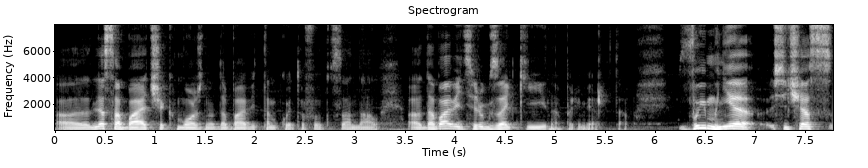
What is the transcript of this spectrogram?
э, для собачек можно добавить там какой-то функционал, э, добавить рюкзаки, например, там. Вы мне сейчас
